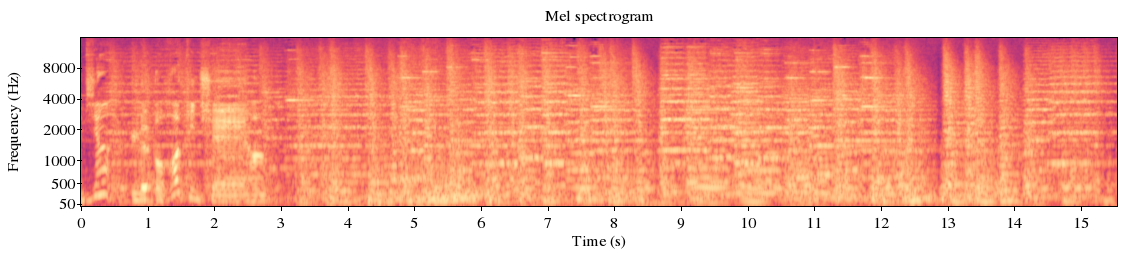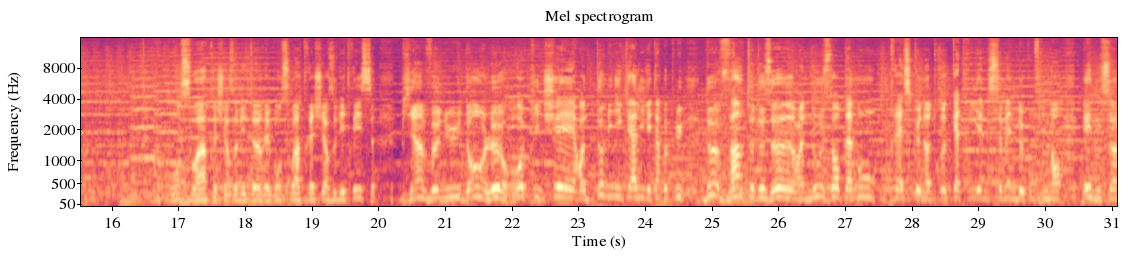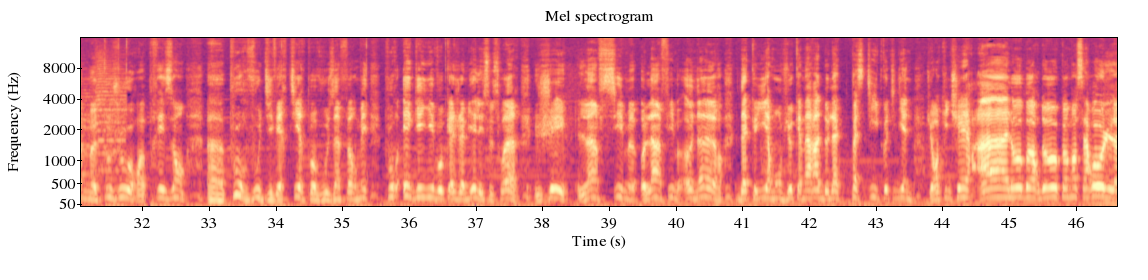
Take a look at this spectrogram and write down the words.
bien le Rockin' Chair. Bonsoir très chers auditeurs et bonsoir très chères auditrices. Bienvenue dans le Rockin' Chair dominical. Il est un peu plus de 22 heures. Nous entamons presque notre quatrième semaine de confinement et nous sommes toujours présents euh, pour vous divertir, pour vous informer, pour égayer vos cages à miel. Et ce soir, j'ai l'infime, l'infime honneur d'accueillir mon vieux camarade de la pastille quotidienne du Rockin' Chair. Allô Bordeaux, comment ça roule?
